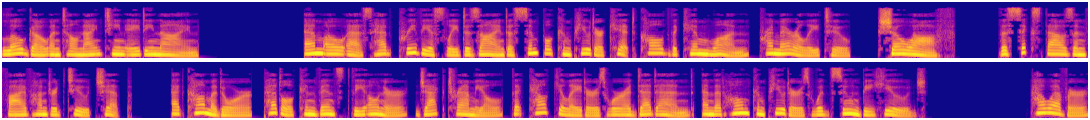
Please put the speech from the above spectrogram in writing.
logo until 1989. MOS had previously designed a simple computer kit called the KIM-1, primarily to «show off» the 6502 chip. At Commodore, Peddle convinced the owner, Jack Tramiel, that calculators were a dead end, and that home computers would soon be huge. However,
